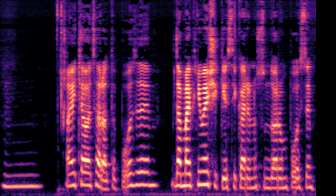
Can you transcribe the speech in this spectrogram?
Mm, aici îți arată poze, dar mai primești și chestii care nu sunt doar în poze.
